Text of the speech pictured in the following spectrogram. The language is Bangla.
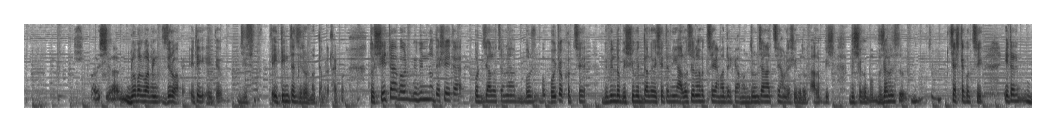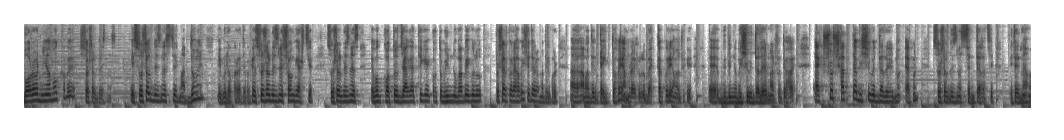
global warming zero হবে। এটি এই তিনটা জিরোর মধ্যে আমরা থাকব। তো সেটা আবার বিভিন্ন দেশে এটা পর্যালোচনা, বৈঠক হচ্ছে। বিভিন্ন বিশ্ববিদ্যালয়ে সেটা নিয়ে আলোচনা হচ্ছে, আমাদেরকে আমন্ত্রণ জানাচ্ছে, আমরা সেগুলো বিশ্বকে বোঝানোর চেষ্টা করছি। এটার বড় নিয়ামক হবে সোশ্যাল বিজনেস এই সোশ্যাল বিজনেসের মাধ্যমে এগুলো করা যাবে। কারণ সোশ্যাল বিজনেস সঙ্গে আসছে। সোশ্যাল বিজনেস এবং কত জায়গা থেকে কত ভিন্নভাবে এগুলো প্রসার করা হবে সেটা আমাদের উপর আমাদের দায়িত্ব হয়। আমরা এগুলো ব্যাখ্যা করি আমাদেরকে বিভিন্ন বিশ্ববিদ্যালয়ের মারফতে হয়। একশো সাতটা বিশ্ববিদ্যালয়ের এখন সোশ্যাল বিজনেস সেন্টার আছে। এটার নাম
